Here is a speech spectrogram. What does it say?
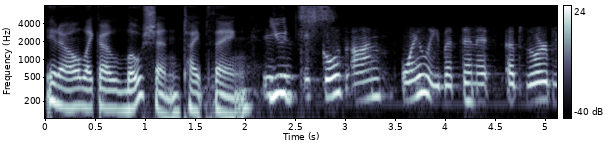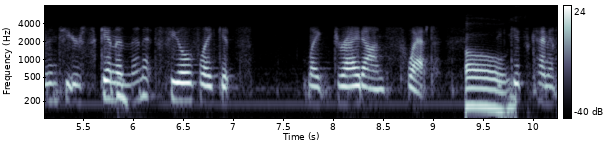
you know, like a lotion type thing. It, You- it goes on oily, but then it absorbs into your skin, and then it feels like it's like dried on sweat. Oh, It gets kind of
